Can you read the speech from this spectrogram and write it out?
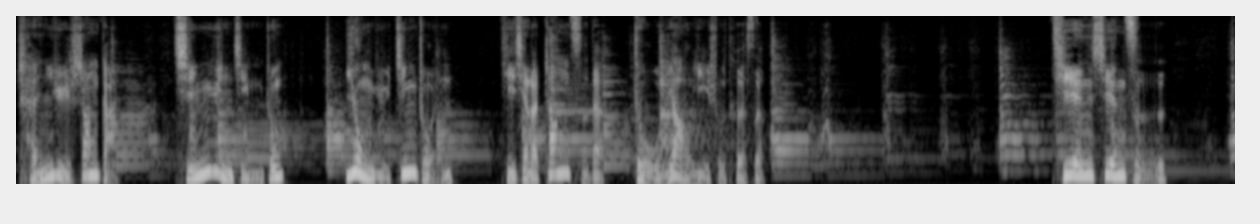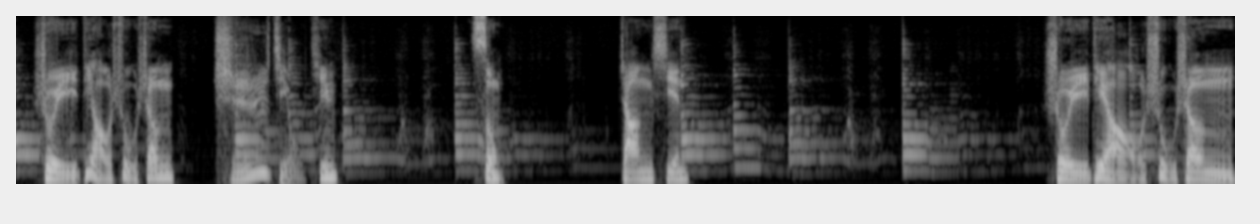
沉郁伤感，情韵景中，用语精准，体现了张词的主要艺术特色。《天仙子·水调数声持久听》，宋·张先。水调数声。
